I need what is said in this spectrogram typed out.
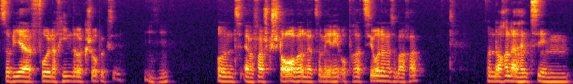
so wie voll nach hinten geschoben gewesen. Mhm. Und er war fast gestorben und hat so mehrere Operationen müssen machen. Und nachher haben sie ihm,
